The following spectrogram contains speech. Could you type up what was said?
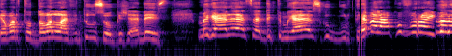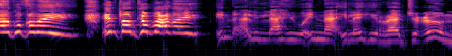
gabar toddoba life inta u soo gashay adhays magaaladaasaa degta magaaladaas ku guurtay hebelaa ku furay hebelaa ku qabay intaad ka baxday. Inaa lilaahi wa inaa ilayhi raajicuun.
